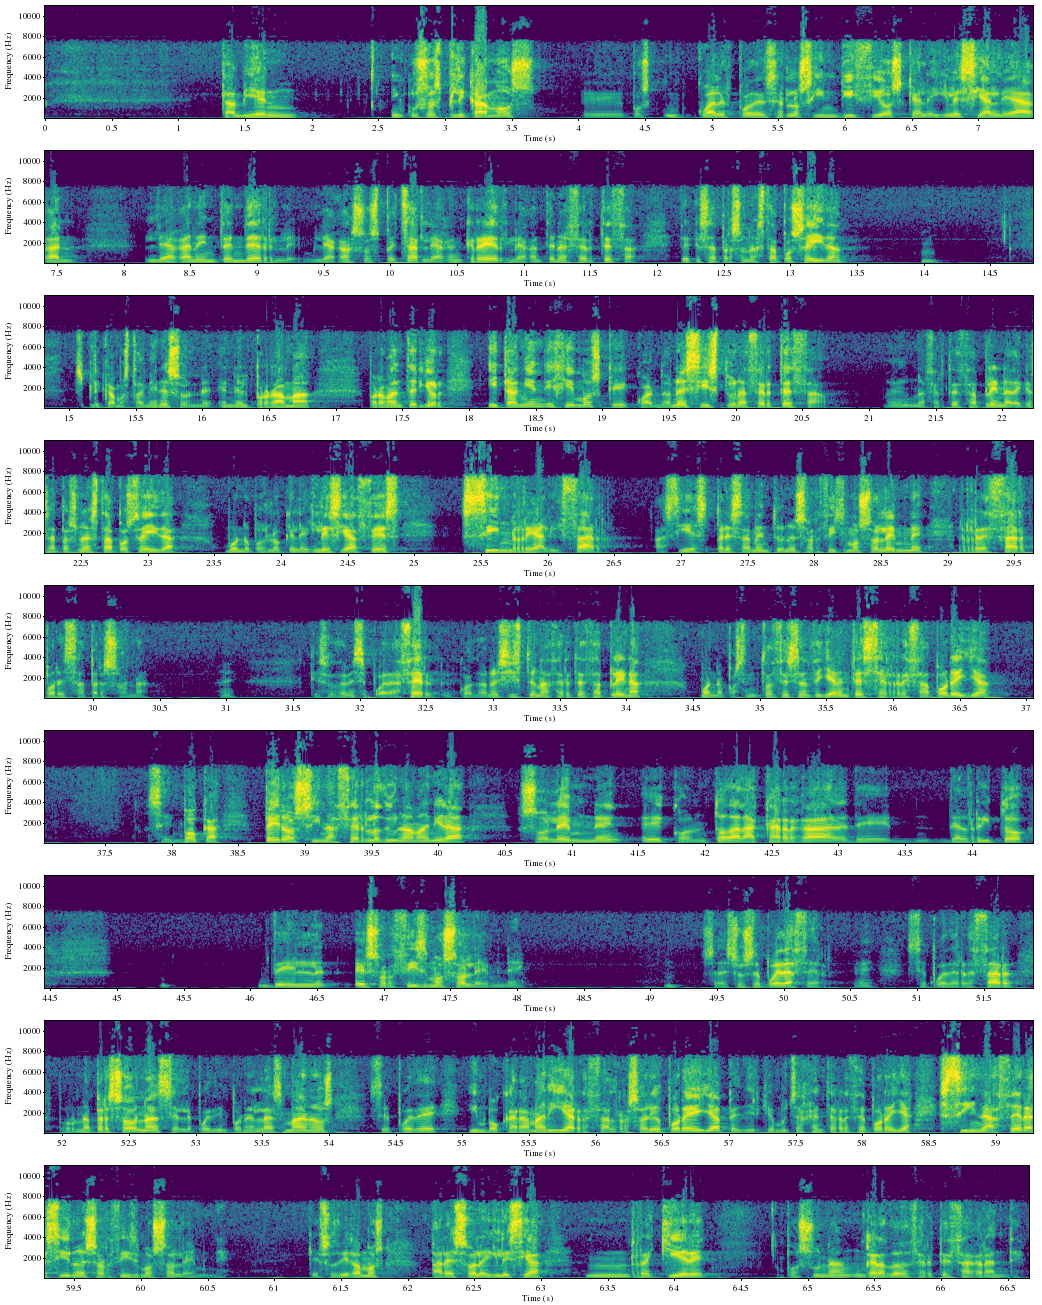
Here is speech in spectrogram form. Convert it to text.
También incluso explicamos eh, pues, cuáles pueden ser los indicios que a la Iglesia le hagan, le hagan entender, le, hagan sospechar, le hagan creer, le hagan tener certeza de que esa persona está poseída. Explicamos también eso en, el programa, programa anterior. Y también dijimos que cuando no existe una certeza, ¿eh? una certeza plena de que esa persona está poseída, bueno, pues lo que la Iglesia hace es, sin realizar así expresamente un exorcismo solemne, rezar por esa persona. ¿eh? Que eso también se puede hacer. Cuando no existe una certeza plena, bueno, pues entonces sencillamente se reza por ella, se invoca, pero sin hacerlo de una manera solemne, eh, con toda la carga del rito del exorcismo solemne. O sea, eso se puede hacer. ¿eh? Se puede rezar por una persona, se le puede imponer las manos, se puede invocar a María, rezar el rosario por ella, pedir que mucha gente rece por ella, sin hacer así un exorcismo solemne. Que eso, digamos, para eso la Iglesia mm, requiere pues, un grado de certeza grande.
